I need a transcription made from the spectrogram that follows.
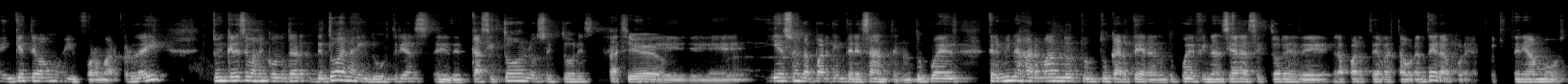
en qué te vamos a informar, pero de ahí tú en Crece vas a encontrar de todas las industrias, eh, de casi todos los sectores, Así veo. eh, y eso es la parte interesante, ¿no? Tú puedes, terminas armando tu, tu cartera, ¿no? Tú puedes financiar a sectores de la parte restaurantera, por ejemplo. Aquí teníamos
